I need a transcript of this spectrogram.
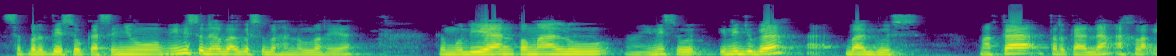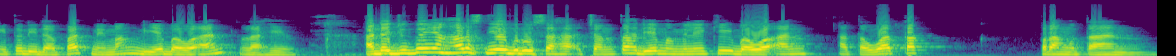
Seperti suka senyum. Ini sudah bagus subhanallah ya kemudian pemalu. Nah, ini ini juga ah, bagus. Maka terkadang akhlak itu didapat memang dia bawaan lahir. Ada juga yang harus dia berusaha. Contoh dia memiliki bawaan atau watak perangutan,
